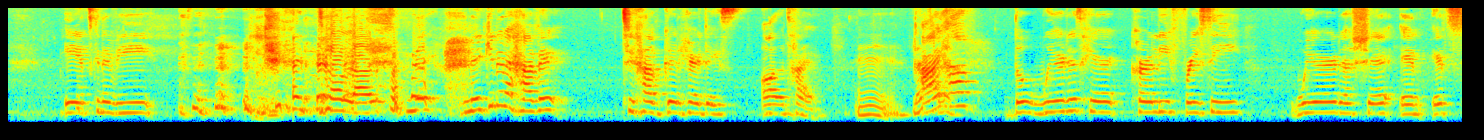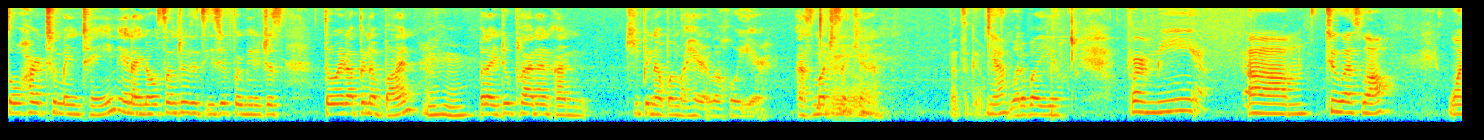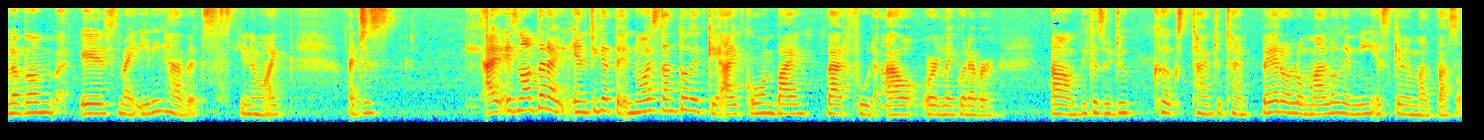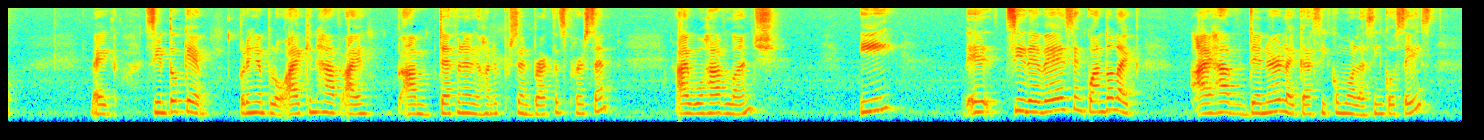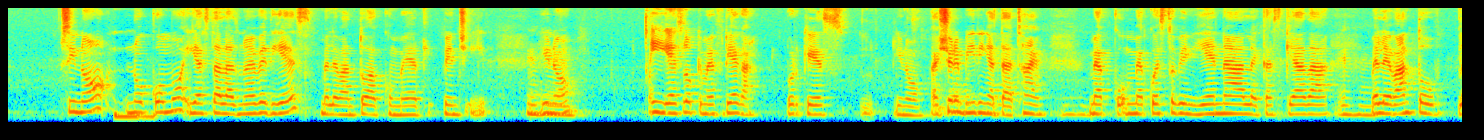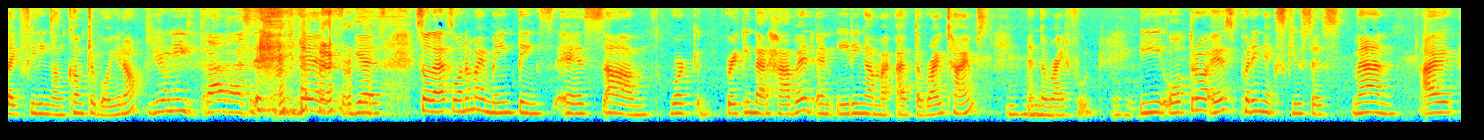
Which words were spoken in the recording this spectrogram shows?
It's gonna be Don't laugh. ma- making it a habit to have good hair days all the time. I have the weirdest hair, curly, frizzy, weird as shit, and it's so hard to maintain. And I know sometimes it's easier for me to just throw it up in a bun, Mm-hmm. but I do plan on, on keeping up with my hair the whole year as much as I can. That's a good one. Yeah. What about you? For me, um, two as well. One of them is my eating habits. You know, I, I just I, it's not that I, and fíjate, no es tanto de que I go and buy bad food out or like whatever, um, because we do cook time to time, pero lo malo de mí es que me malpaso. Like, siento que, por ejemplo, I can have, I, I'm definitely 100% breakfast person. I will have lunch. Y eh, si de vez en cuando, like, I have dinner, like, así como a las 5 o 6. Si no, no como y hasta las 9, 10 me levanto a comer binge eat, you know? Y es lo que me friega, porque es, you know, I shouldn't be eating at that time. me, acu- me acuesto bien llena, like, asqueada. Me levanto, like, feeling uncomfortable, you know? You don't need tragas. yes, yes. So that's one of my main things is um, work breaking that habit and eating at, my, at the right times and the right food. Y otro is putting excuses. Man, I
